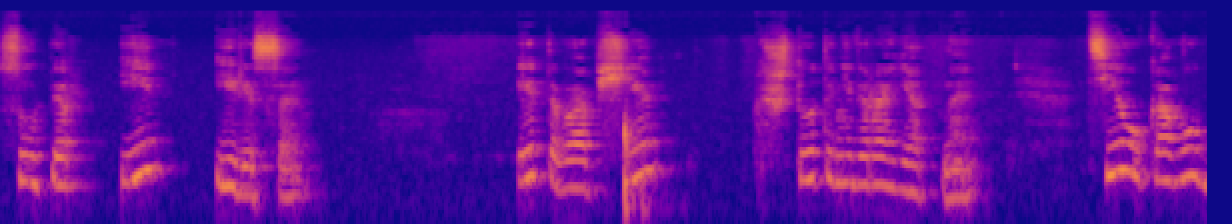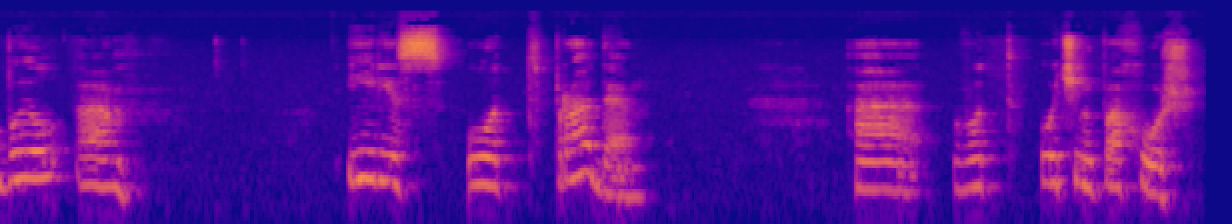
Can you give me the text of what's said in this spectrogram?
супер и ириса. Это вообще что-то невероятное. Те, у кого был а, ирис от Прада а, вот очень похож.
